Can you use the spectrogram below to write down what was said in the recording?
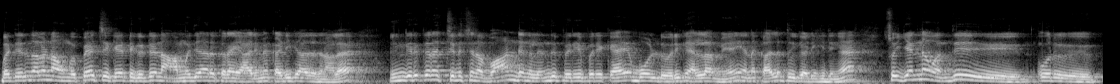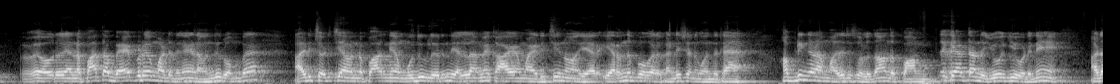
பட் இருந்தாலும் நான் உங்க பேச்சை கேட்டுக்கிட்டு நான் அமைதியா இருக்கிறேன் யாருமே கடிக்காததுனால. இங்க இருக்கிற சின்ன சின்ன வாண்டுங்கள்ல இருந்து பெரிய பெரிய கேய போல்டு வரைக்கும் எல்லாமே என்னை கள்ள தூக்கி அடிக்குதுங்க. ஸோ என்ன வந்து ஒரு ஒரு என்னை பார்த்தா பயப்படவே மாட்டேதுங்க. என்னை வந்து ரொம்ப அடிச்சு அடிச்சு அவனை பாருங்க முதுகுல இருந்து எல்லாமே காயமாயிடுச்சு. நான் இற- இறந்து போகிற கண்டிஷனுக்கு வந்துட்டேன். அப்படிங்கிற மாதிரி சொல்லுதான் அந்த பாம்பு. இதை கேட்ட அந்த யோகி உடனே அட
